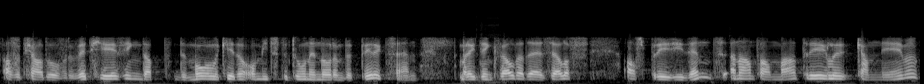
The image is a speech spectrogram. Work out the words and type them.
als het gaat over wetgeving, dat de mogelijkheden om iets te doen enorm beperkt zijn. Maar ik denk wel dat hij zelf als president een aantal maatregelen kan nemen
